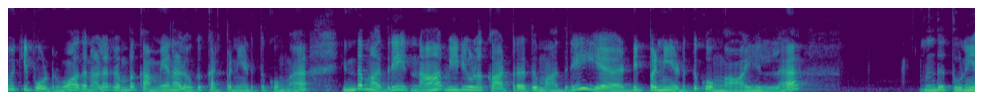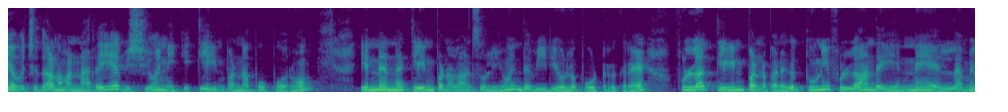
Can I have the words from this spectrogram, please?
தூக்கி போட்டுருவோம். அதனால் ரொம்ப கம்மியான அளவுக்கு கட் பண்ணி எடுத்துக்கோங்க. இந்த மாதிரி நான் வீடியோவில் காட்டுறது மாதிரி டிப் பண்ணி எடுத்துக்கோங்க ஆயிலில் இந்த துணியை வச்சு தான் நம்ம நிறைய விஷயம் இன்றைக்கி க்ளீன் பண்ண போகிறோம் என்னென்ன க்ளீன் பண்ணலான்னு சொல்லியும் இந்த வீடியோவில் போட்டிருக்கிறேன். ஃபுல்லாக க்ளீன் பண்ண பிறகு துணி ஃபுல்லாக அந்த எண்ணெயை எல்லாமே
